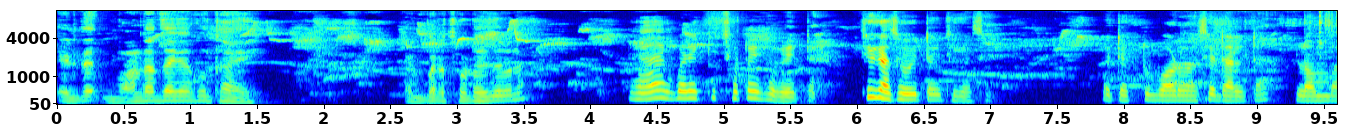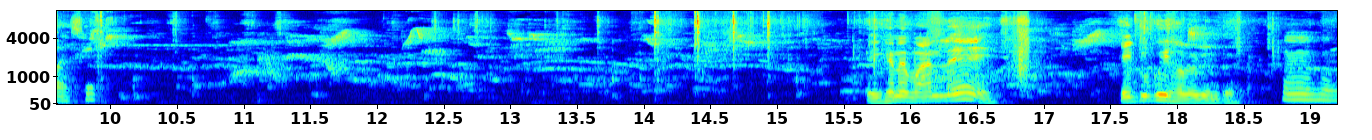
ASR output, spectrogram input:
এটাতে বাঁধার জায়গা কোথায়? একবারে ছোট হয়ে যাবে না? হ্যাঁ একবার একটু ছোটোই হবে এটা। ঠিক আছে ওইটাই ঠিক আছে। এটা একটু বড় আছে ডালটা লম্বা আছে। এইখানে বাঁধলে এইটুকুই হবে কিন্তু। হুম হুম।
